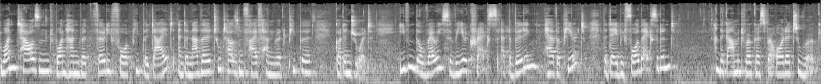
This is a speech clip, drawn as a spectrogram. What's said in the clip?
1,134 people died and another 2,500 people got injured. Even though very severe cracks at the building have appeared the day before the accident, the garment workers were ordered to work.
